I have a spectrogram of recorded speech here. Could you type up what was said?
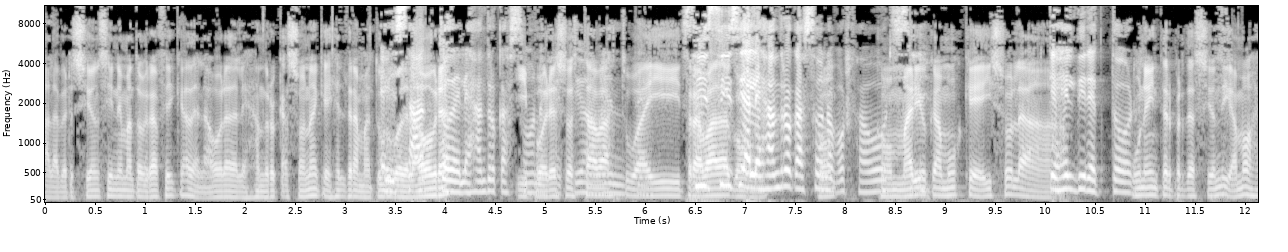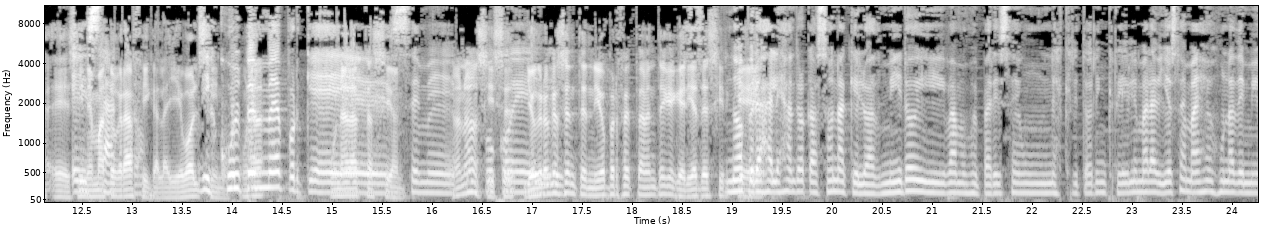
a la versión cinematográfica de la obra de Alejandro Casona, que es el dramaturgo de la obra. de Alejandro Casona, Y por eso estabas tú ahí Sí, trabada sí, sí, con, Alejandro Casona, con- por favor, Con Mario sí. Camus, que hizo la... que es el director. Una interpretación, digamos, eh, cinematográfica, la llevó al cine. Discúlpenme porque Una adaptación. se me No, no, sí, se- yo el- creo que se entendió perfectamente que querías decir No, que... pero es Alejandro Casona, que lo admiro y vamos, me parece un escritor increíble y maravilloso. Además, es una de, mi-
